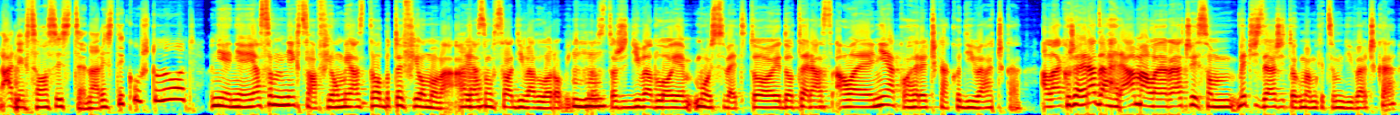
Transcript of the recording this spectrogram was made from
A nechcela si scenaristiku študovať? nie, nie, ja som nechcela film, ja, lebo to je filmová a ja som chcela divadlo robiť, Mhm. mm-hmm. prosto, že divadlo je môj svet, to je doteraz, ale nie ako herečka, ako diváčka. Ale akože aj rada hrám, ale radšej som, väčší zážitok mám, keď som diváčka.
